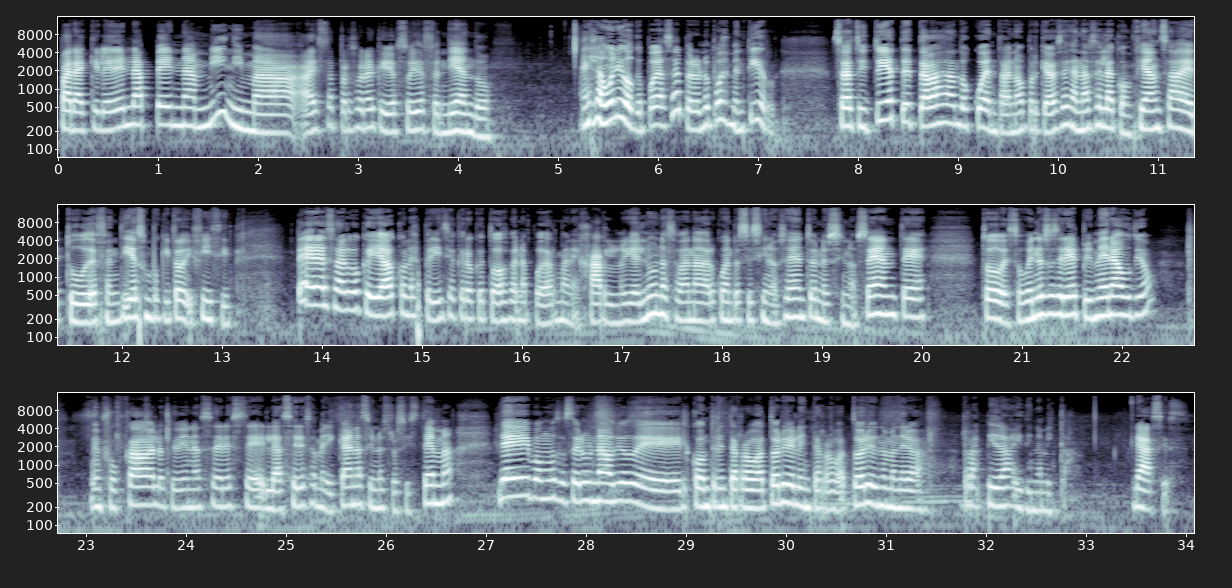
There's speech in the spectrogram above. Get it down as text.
para que le den la pena mínima a esa persona que yo estoy defendiendo. Es lo único que puede hacer, pero no puedes mentir. O sea, si tú ya te estabas dando cuenta, ¿no? Porque a veces ganarse la confianza de tu defendido es un poquito difícil. Pero es algo que ya con la experiencia creo que todos van a poder manejarlo. Y el lunes se van a dar cuenta si es inocente o no es inocente. Todo eso. Bueno, ese sería el primer audio enfocado a lo que viene a ser este, las series americanas y nuestro sistema. De ahí vamos a hacer un audio del contrainterrogatorio y el interrogatorio de una manera rápida y dinámica. Gracias.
